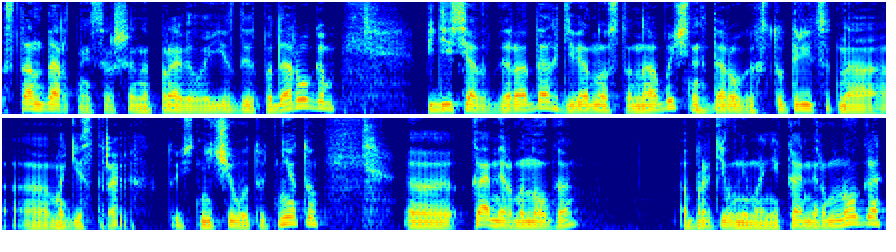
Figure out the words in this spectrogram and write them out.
стандартные совершенно правила езды по дорогам. 50 в городах, 90 на обычных дорогах, 130 на э, магистралях. То есть ничего тут нету. Э, камер много, обратил внимание, камер много.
